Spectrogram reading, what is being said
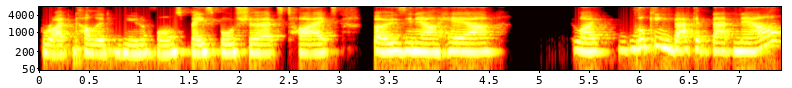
bright colored uniforms, baseball shirts, tights, bows in our hair. Like looking back at that now,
